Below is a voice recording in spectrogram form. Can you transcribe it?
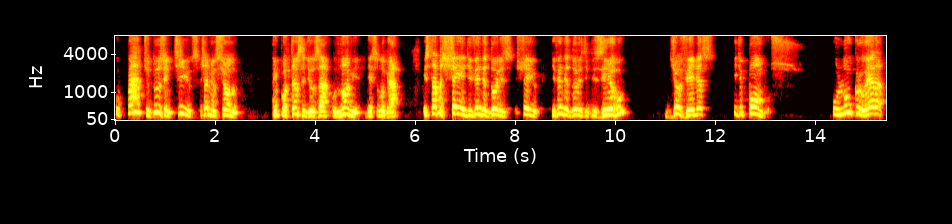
O pátio dos gentios, já menciono a importância de usar o nome desse lugar, estava cheia de vendedores, cheio de vendedores de bezerro, de ovelhas e de pombos. O lucro era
